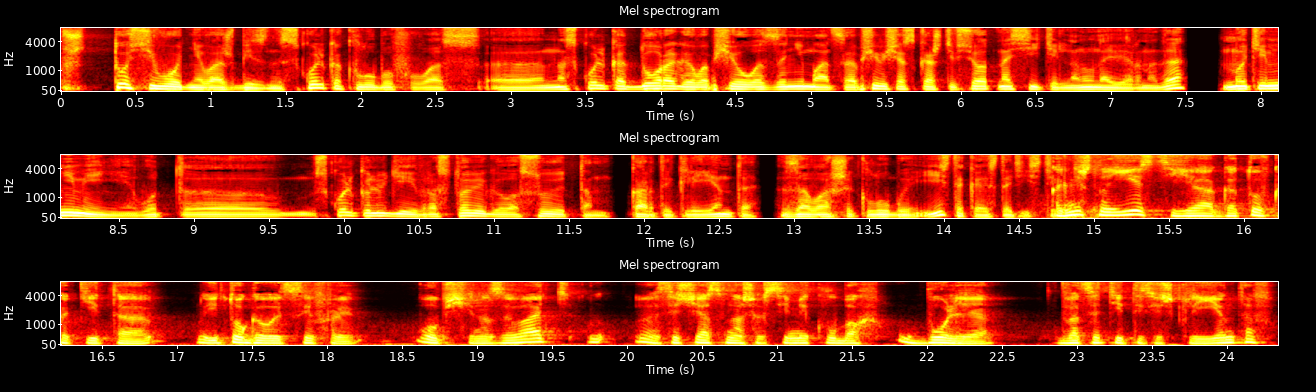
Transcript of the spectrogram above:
Что сегодня ваш бизнес? Сколько клубов у вас? Э, насколько дорого вообще у вас заниматься? Вообще вы сейчас скажете все относительно, ну, наверное, да? Но тем не менее, вот э, сколько людей в Ростове голосуют там картой клиента за ваши клубы? Есть такая статистика? Конечно, есть. Я готов какие-то итоговые цифры общие называть. Сейчас в наших семи клубах более 20 тысяч клиентов.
